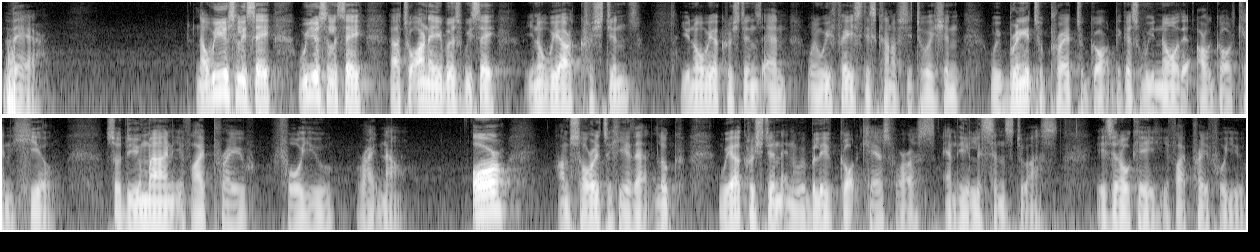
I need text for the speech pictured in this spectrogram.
there. Now, we usually say, we usually say uh, to our neighbors, we say, you know, we are Christians. You know, we are Christians, and when we face this kind of situation, we bring it to prayer to God because we know that our God can heal. So, do you mind if I pray for you right now? Or, I'm sorry to hear that. Look, we are Christian and we believe God cares for us and He listens to us. Is it okay if I pray for you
